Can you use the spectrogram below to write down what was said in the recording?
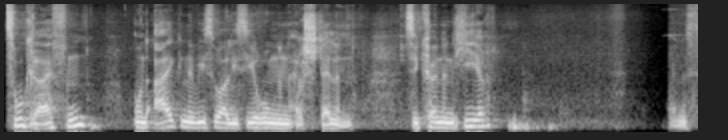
zugreifen und eigene Visualisierungen erstellen. Sie können hier, wenn es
